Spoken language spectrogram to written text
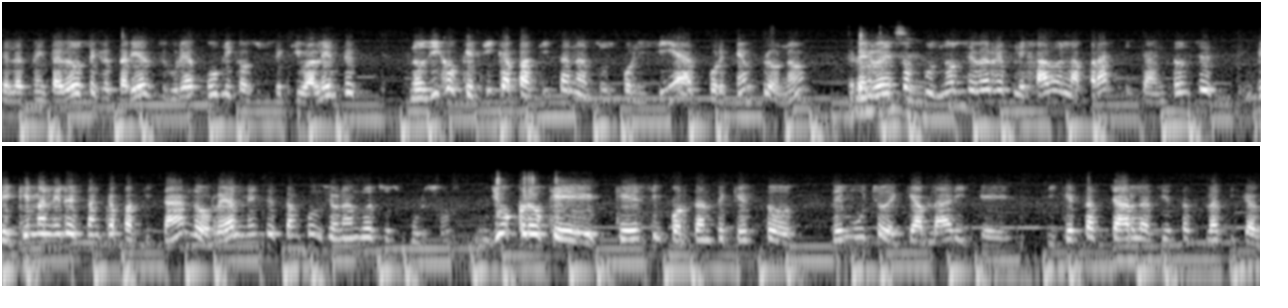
de las 32 secretarías de seguridad pública o sus equivalentes nos dijo que sí capacitan a sus policías, por ejemplo, ¿no? Pero, eso pues no se ve reflejado en la práctica. Entonces, ¿de qué manera están capacitando? ¿Realmente están funcionando esos cursos? Yo creo que, que es importante que esto dé mucho de qué hablar y que, y que estas charlas y estas pláticas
